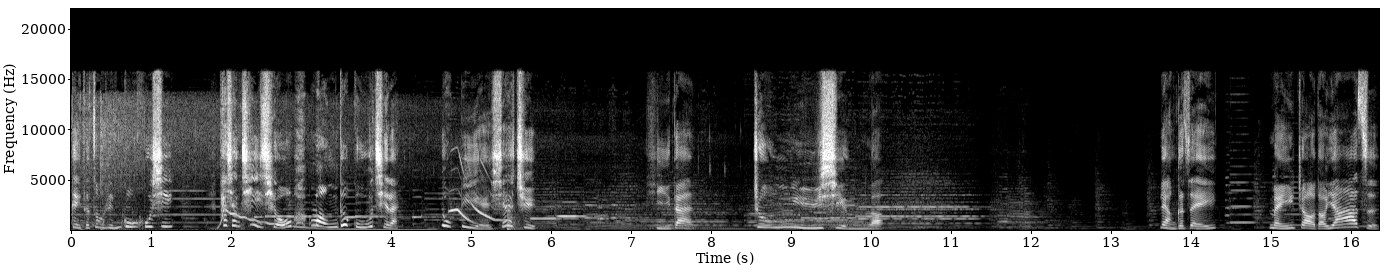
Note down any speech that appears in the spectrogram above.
给他做人工呼吸。它像气球，猛地鼓起来，又瘪下去。皮蛋终于醒了。两个贼没找到鸭子，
